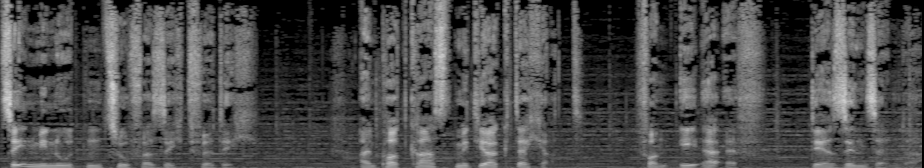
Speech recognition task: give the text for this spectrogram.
10 Minuten Zuversicht für dich. Ein Podcast mit Jörg Dechert von ERF, der Sinnsender.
